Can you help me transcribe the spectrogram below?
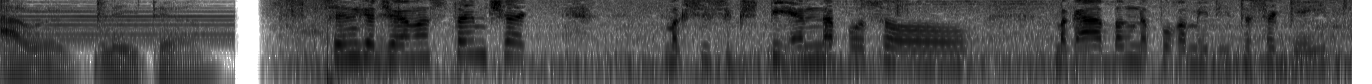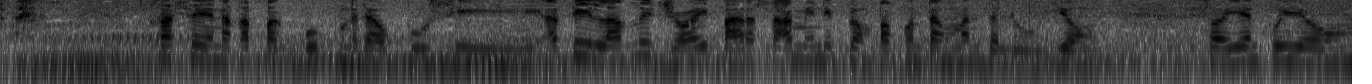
hour later. So yun ka Jamas, time check. Magsi 6pm na po so mag-abang na po kami dito sa gate. Kasi nakapag-book na daw po si Ate Lovely Joy para sa amin ni Plong papuntang Mandaluyong. So yan po yung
